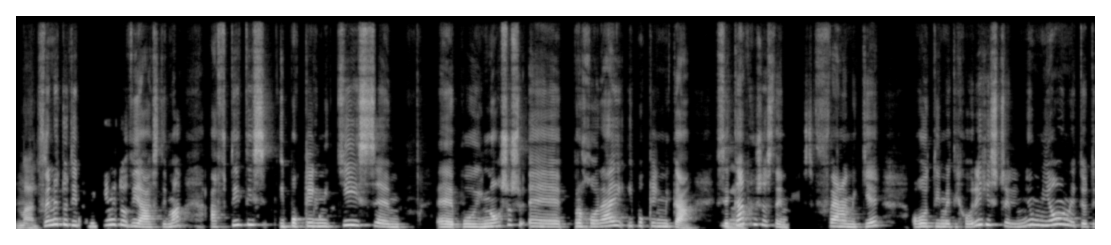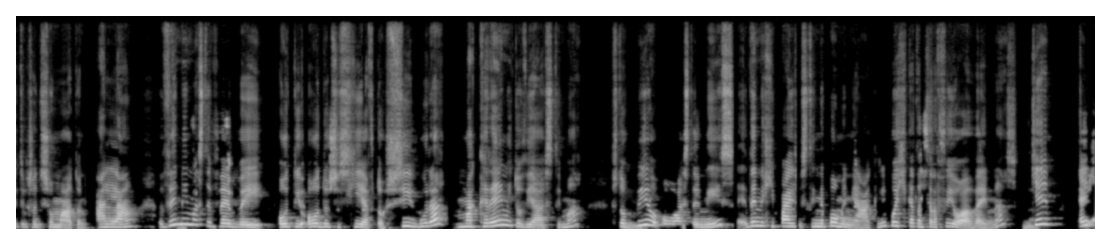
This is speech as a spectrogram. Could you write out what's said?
Μάλιστα. Φαίνεται ότι εκείνη το διάστημα αυτή της υποκλινικής ε, που η νόσος ε, προχωράει υποκλινικά. Σε ναι. κάποιους ασθενείς φάνηκε ότι με τη χορήγηση του ελληνίου μειώνεται ο τίτλος αντισωμάτων, αλλά δεν είμαστε βέβαιοι ότι όντως ισχύει αυτό. Σίγουρα μακραίνει το διάστημα στο οποίο ο ασθενής ε, δεν έχει πάει στην επόμενη άκρη, που έχει καταστραφεί ο αδένας ναι. και έχει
